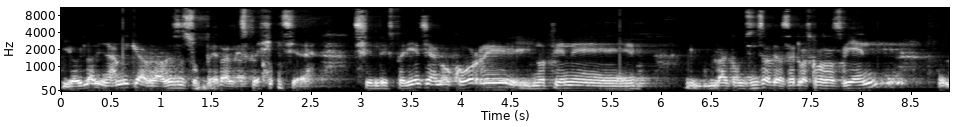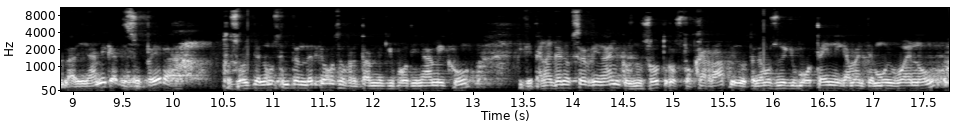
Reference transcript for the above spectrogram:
y hoy la dinámica a veces supera la experiencia. Si la experiencia no corre y no tiene la conciencia de hacer las cosas bien, la dinámica te supera. Pues hoy tenemos que entender que vamos a enfrentar un equipo dinámico y que también tenemos que ser dinámicos nosotros, tocar rápido. Tenemos un equipo técnicamente muy bueno,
